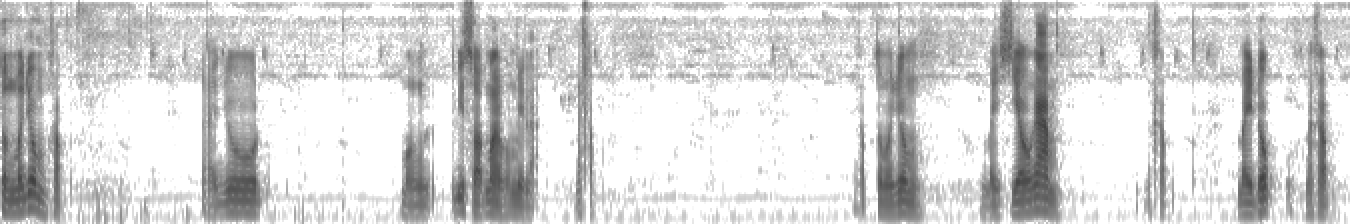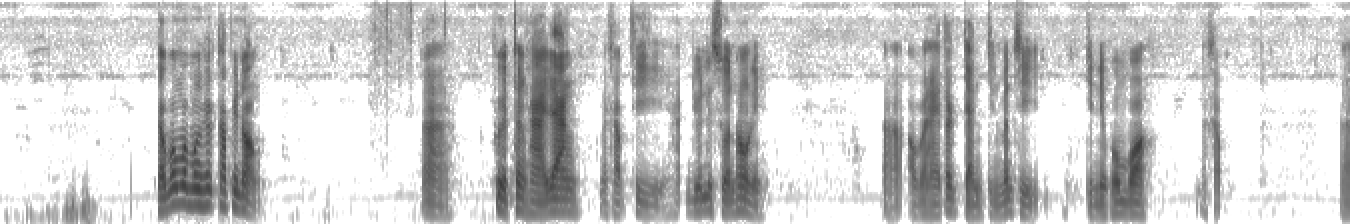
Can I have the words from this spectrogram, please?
ต้นมะยมครับอยู่มองรีสอร์ทน้อยผมนี่แหละนะครับ ครับต้นมะยมใบเขียวงามนะครับใบดกนะครับกับเบิ่งมาเบิ่งครับพี่น้องอ่าพืชทั้งหายางนะครับ ที่อยู่ในสวนเฮานี่อ่าเอาไปให้ตั้งแกนกินมันสิกินในผมบ่นะครับอ่า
